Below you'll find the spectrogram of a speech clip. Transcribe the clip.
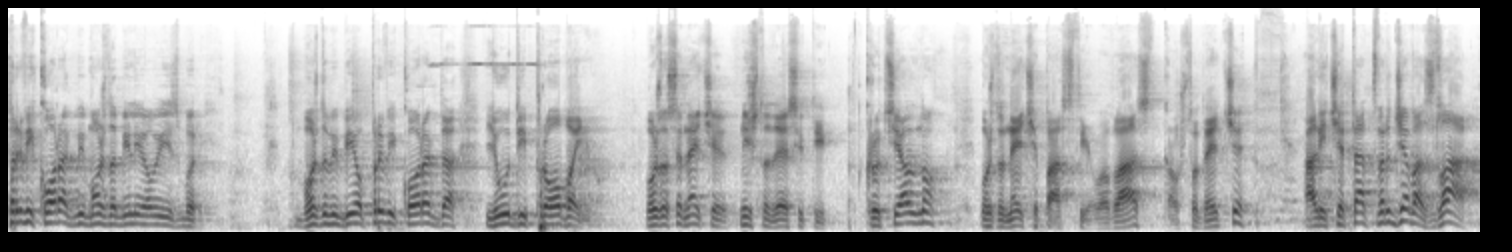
Prvi korak bi možda bili ovi izbori. Možda bi bio prvi korak da ljudi probaju. Možda se neće ništa desiti krucijalno, možda neće pasti ova vlast, kao što neće, ali će ta tvrđava zla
